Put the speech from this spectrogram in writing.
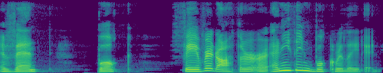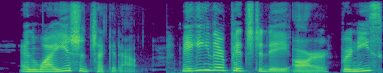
event, book, favorite author, or anything book related, and why you should check it out. Making their pitch today are Bernice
